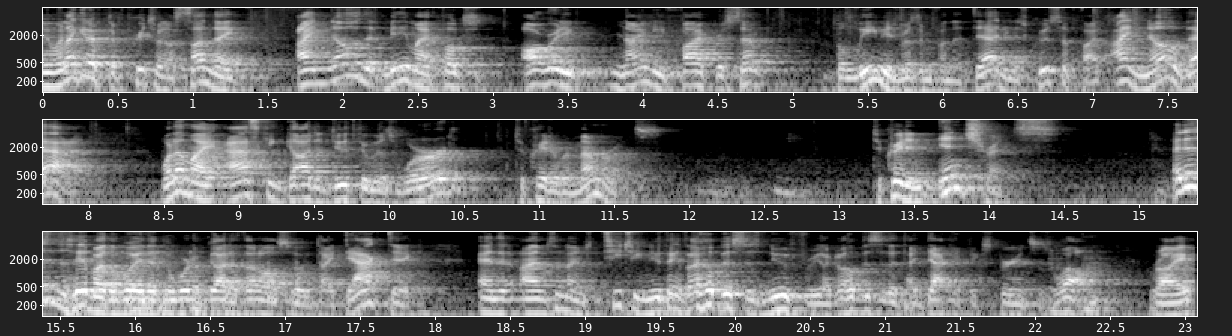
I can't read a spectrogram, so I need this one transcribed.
mean, when I get up to preach on a Sunday, I know that many of my folks already 95% believe he's risen from the dead, he was crucified. I know that. What am I asking God to do through His Word? To create a remembrance, to create an entrance. That isn't to say, by the way, that the Word of God is not also didactic and that I'm sometimes teaching new things. I hope this is new for you. Like, I hope this is a didactic experience as well, right?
